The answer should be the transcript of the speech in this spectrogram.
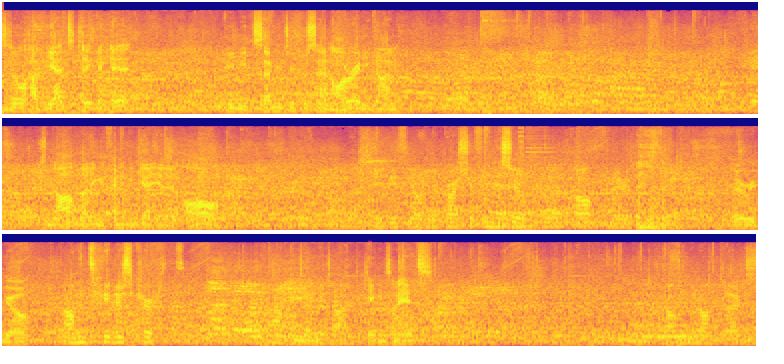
Still have yet to take a hit. BB 72% already done. He's not letting Infinity get in at all. Maybe feeling the pressure from the zero. Oh, there it is. There we go. Commentator's curse. Happens every time. Taking some hits. Got limit on decks.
